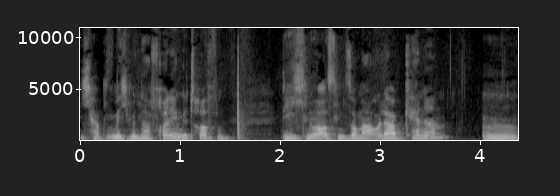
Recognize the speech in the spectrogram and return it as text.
ich habe mich mit einer Freundin getroffen, die ich nur aus dem Sommerurlaub kenne. Mm,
